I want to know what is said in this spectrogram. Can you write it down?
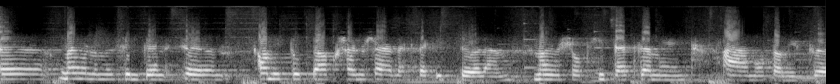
Ö, Megmondom őszintén, ö, amit tudtak, sajnos elvettek itt tőlem. Nagyon sok hitet, reményt, álmot, amit, ö,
